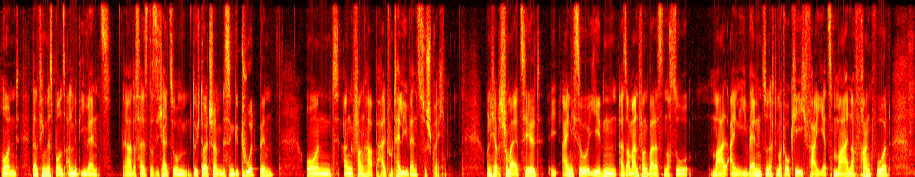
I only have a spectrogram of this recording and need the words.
Und dann fing das bei uns an mit Events. Ja, das heißt, dass ich halt so durch Deutschland ein bisschen getourt bin und angefangen habe, halt Hotel-Events zu sprechen. Und ich habe es schon mal erzählt, eigentlich so jeden, also am Anfang war das noch so mal ein Event, so nach dem Motto, okay, ich fahre jetzt mal nach Frankfurt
